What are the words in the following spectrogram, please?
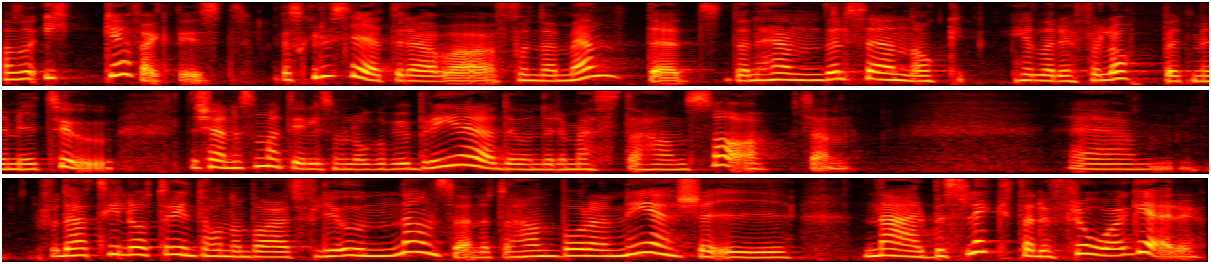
Alltså icke faktiskt. Jag skulle säga att det där var fundamentet, den händelsen och hela det förloppet med metoo. Det kändes som att det liksom låg och vibrerade under det mesta han sa sen. Um, för det här tillåter inte honom bara att fly undan sen utan han borrar ner sig i närbesläktade frågor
